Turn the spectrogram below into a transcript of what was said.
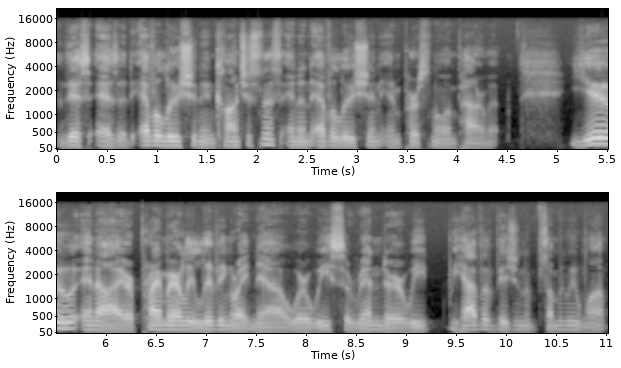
this as an evolution in consciousness and an evolution in personal empowerment. You and I are primarily living right now where we surrender. We we have a vision of something we want.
